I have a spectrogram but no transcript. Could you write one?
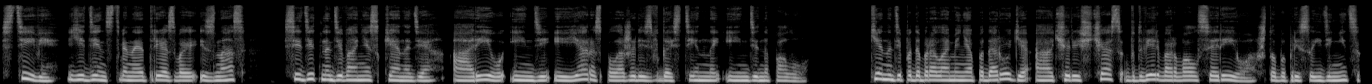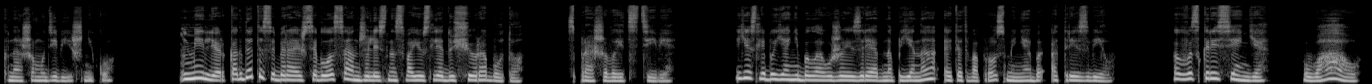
Стиви, единственная трезвая из нас, сидит на диване с Кеннеди, а Рио, Инди и я расположились в гостиной Инди на полу. Кеннеди подобрала меня по дороге, а через час в дверь ворвался Рио, чтобы присоединиться к нашему девишнику. «Миллер, когда ты собираешься в Лос-Анджелес на свою следующую работу?» — спрашивает Стиви. Если бы я не была уже изрядно пьяна, этот вопрос меня бы отрезвил. «В воскресенье». «Вау!»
